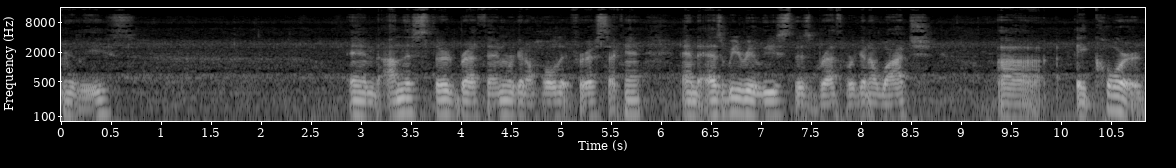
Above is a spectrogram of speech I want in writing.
Release and on this third breath in, we're to hold it for a second. And as we release this breath, we're to watch uh, a cord,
